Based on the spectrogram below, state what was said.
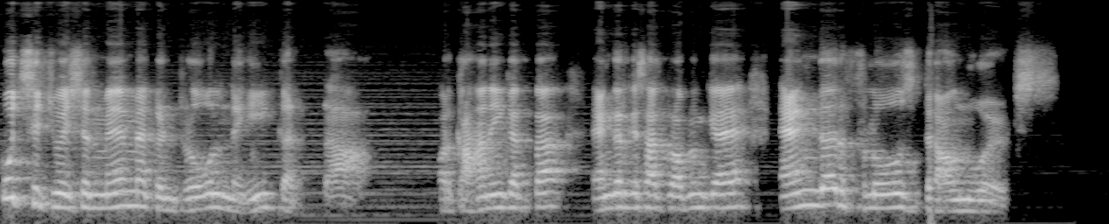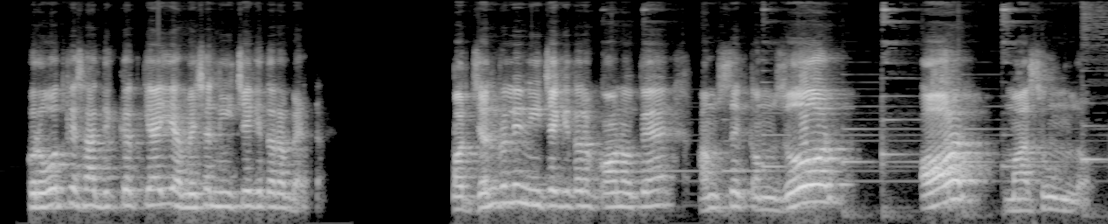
कुछ सिचुएशन में मैं कंट्रोल नहीं करता। और कहा नहीं करता? एंगर के साथ प्रॉब्लम क्या है? एंगर फ्लोज डाउनवर्ड्स क्रोध के साथ दिक्कत क्या है? ये हमेशा नीचे की तरफ़ बहता है। और जनरली नीचे की तरफ़ कौन होते हैं? हमसे कमज़ोर और मासूम लोग।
